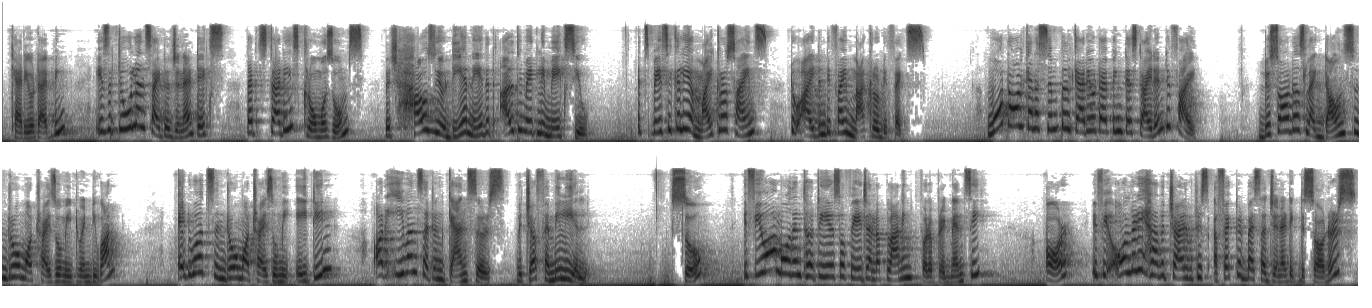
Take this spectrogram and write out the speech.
Karyotyping is a tool in cytogenetics that studies chromosomes which house your DNA that ultimately makes you. It's basically a microscience to identify macro defects. What all can a simple karyotyping test identify? Disorders like Down syndrome or trisomy 21, Edwards syndrome or trisomy 18, or even certain cancers which are familial. So, if you are more than 30 years of age and are planning for a pregnancy, or if you already have a child which is affected by such genetic disorders,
